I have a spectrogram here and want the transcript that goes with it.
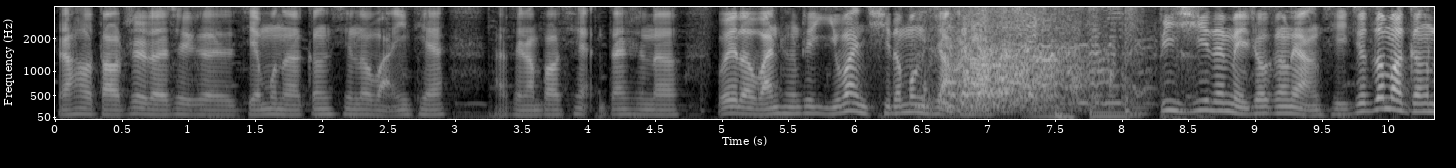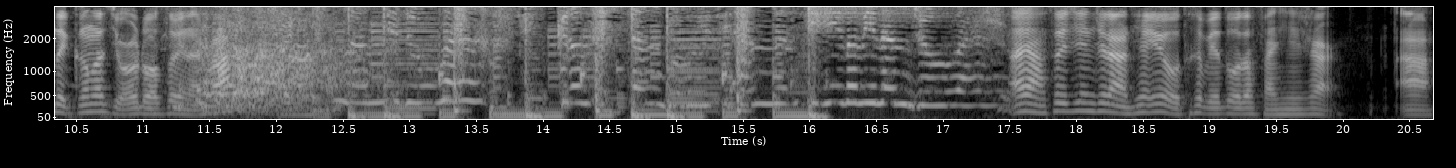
然后导致了这个节目呢更新了晚一天啊，非常抱歉。但是呢，为了完成这一万期的梦想啊，必须得每周更两期，就这么更得更到九十多岁呢，是吧？哎呀，最近这两天又有特别多的烦心事儿啊！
